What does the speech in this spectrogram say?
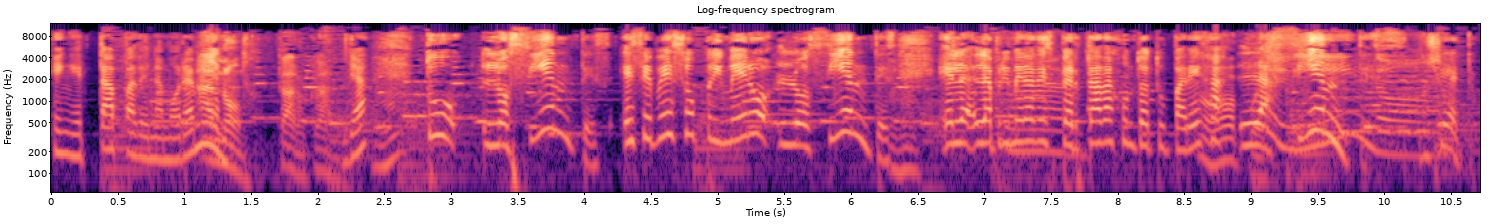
en etapa de Ah, enamoramiento. no. Claro, claro. ¿Ya? Tú lo sientes, ese beso primero lo sientes, El- la primera despertada junto a tu pareja No, pues. la sientes. ¿no es cierto?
